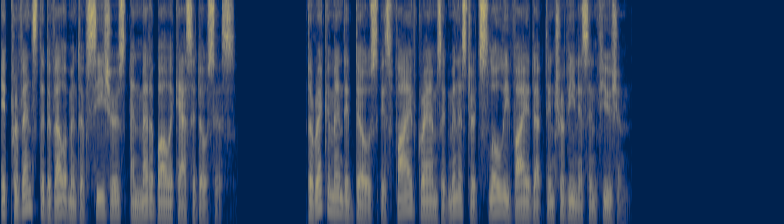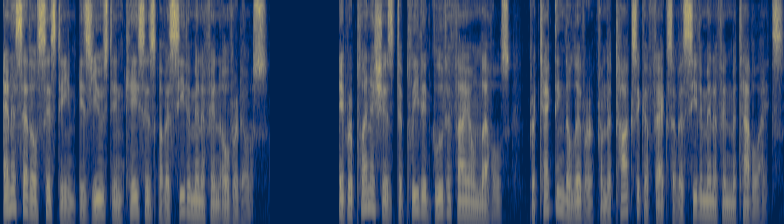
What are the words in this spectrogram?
It prevents the development of seizures and metabolic acidosis. The recommended dose is 5 grams administered slowly via duct intravenous infusion. N-acetylcysteine is used in cases of acetaminophen overdose. It replenishes depleted glutathione levels, protecting the liver from the toxic effects of acetaminophen metabolites.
